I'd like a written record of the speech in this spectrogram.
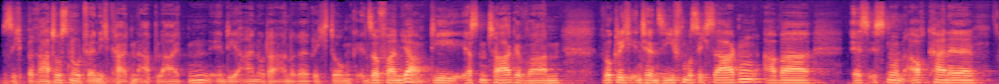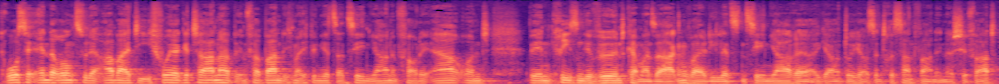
sich Beratungsnotwendigkeiten ableiten in die ein oder andere Richtung. Insofern, ja, die ersten Tage waren wirklich intensiv, muss ich sagen, aber es ist nun auch keine große Änderung zu der Arbeit, die ich vorher getan habe im Verband. Ich meine, ich bin jetzt seit zehn Jahren im VDR und bin Krisen gewöhnt, kann man sagen, weil die letzten zehn Jahre ja durchaus interessant waren in der Schifffahrt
